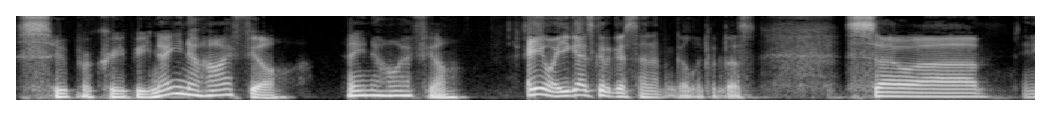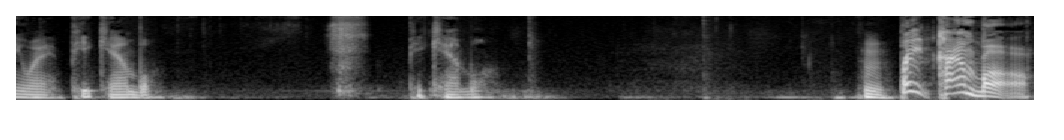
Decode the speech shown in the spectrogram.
Super creepy. Now you know how I feel. Now you know how I feel. Anyway, you guys got to go sign up and go look at this. So, uh, anyway, Pete Campbell. Pete Campbell. Pete Campbell.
